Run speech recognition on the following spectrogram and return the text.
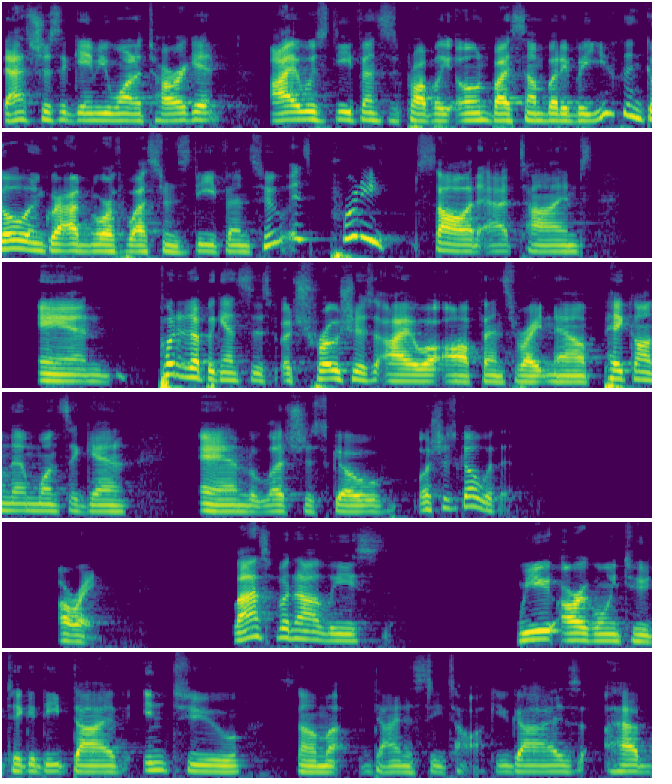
that's just a game you want to target. Iowa's defense is probably owned by somebody, but you can go and grab Northwestern's defense, who is pretty solid at times, and put it up against this atrocious Iowa offense right now. Pick on them once again, and let's just go. Let's just go with it. All right. Last but not least, we are going to take a deep dive into some dynasty talk. You guys have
